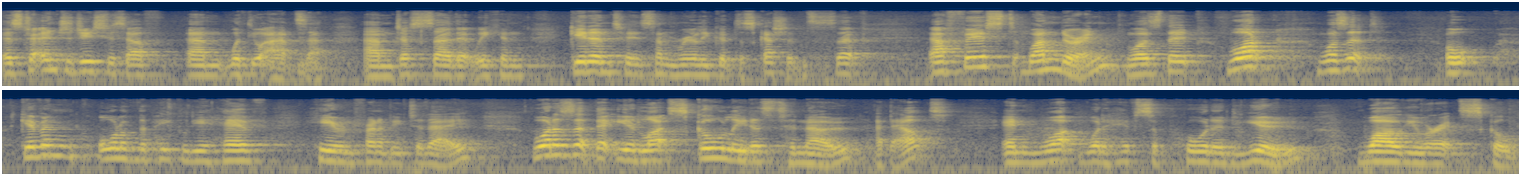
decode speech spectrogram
is to introduce yourself um, with your answer, um, just so that we can get into some really good discussions. So our first wondering was that what was it, or given all of the people you have here in front of you today, what is it that you'd like school leaders to know about, and what would have supported you while you were at school?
